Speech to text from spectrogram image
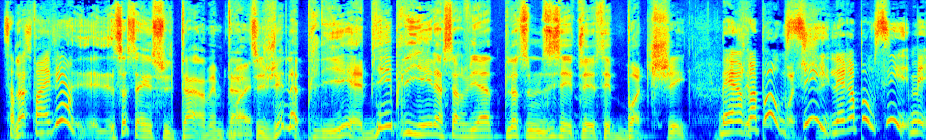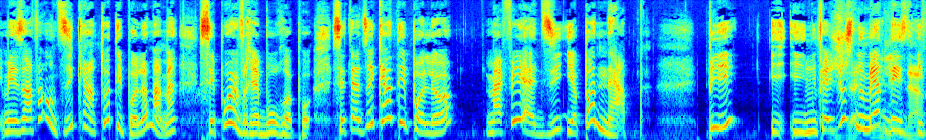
ça va Là, se faire vite. euh, Ça, c'est insultant en même temps. Ouais. Tu sais, Je viens de la plier, elle est bien pliée, la serviette. Puis là, tu me dis, c'est- c'est c'est botché. Ben, un repas pas aussi. botché. Les repas aussi. Mais, mes enfants ont dit, quand toi, t'es pas là, maman, c'est pas un vrai beau repas. C'est-à-dire, quand t'es pas là, ma fille a dit, il y a pas de nappe. Puis, il, il nous fait juste nous mettre des, il,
